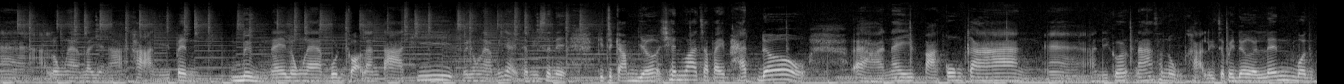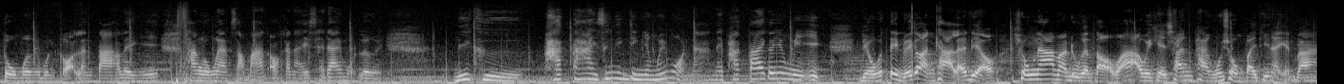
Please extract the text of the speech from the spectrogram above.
อ่าโรงแรมลายานะค่ะอันนี้เป็นหนึ่งในโรงแรมบนเกาะลันตาที่เป็นโรงแรมไม่ใหญ่แต่มีเสน่ห์กิจกรรมเยอะ เช่นว่าจะไปแพดเดิลในป่ากงกลางอ่าอันนี้ก็น่าสนุกค่ะ หรือจะไปเดินเล่นบนตัวเมืองบนเกาะลันตาอะไรอย่างนี้ ทางโรงแรมสามารถออกกันไนใช้ได้หมดเลย นี่คือภาคใต้ซึ่งจริง ๆ ยังไม่หมดนะ ในภาคใต้ก็ยังมีอีก เดี๋ยวติดไว้ก่อนค่ะ แล้วเดี๋ยวช่วงหน้ามาดูกันต่อว่าเอา a เคชั่นพาคุณผู้ชมไปที่ไหนกันบ้าง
